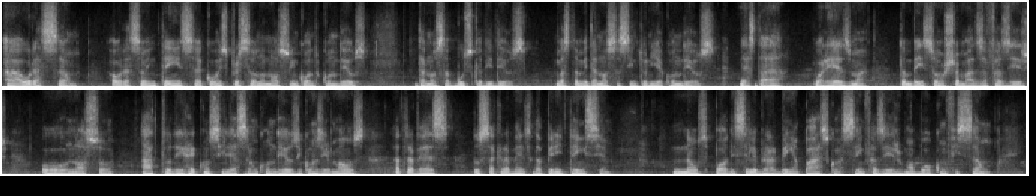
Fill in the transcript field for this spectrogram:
a oração, a oração intensa como expressão do nosso encontro com Deus, da nossa busca de Deus, mas também da nossa sintonia com Deus. Nesta Quaresma, também somos chamados a fazer o nosso ato de reconciliação com Deus e com os irmãos através do sacramento da penitência. Não se pode celebrar bem a Páscoa sem fazer uma boa confissão.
